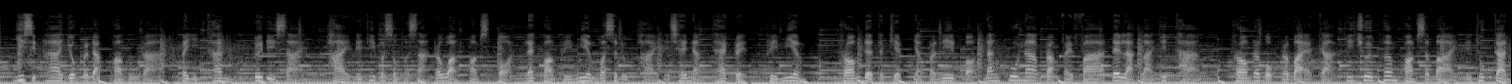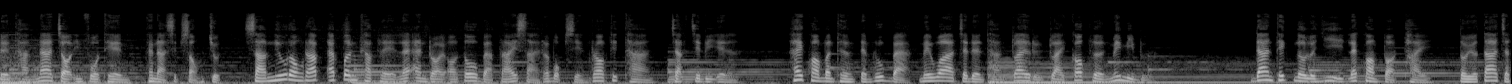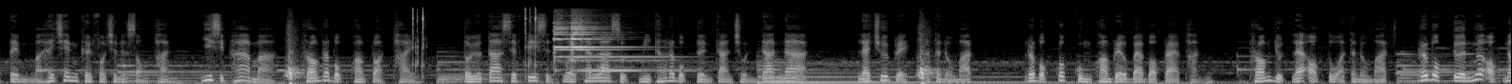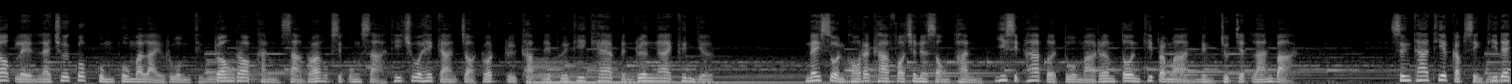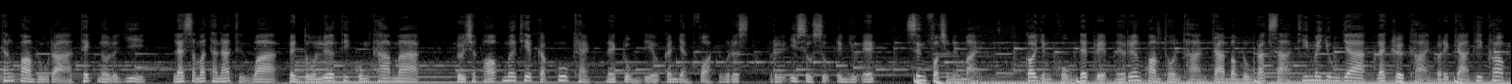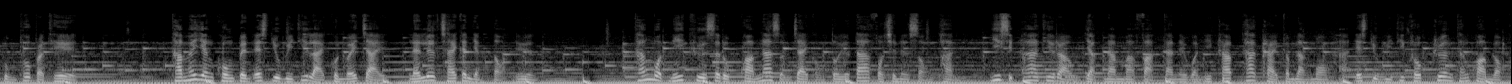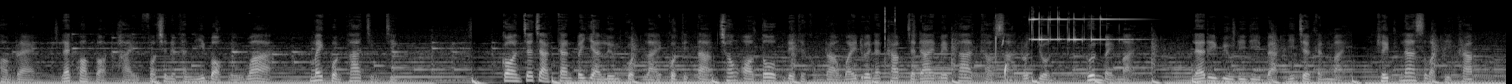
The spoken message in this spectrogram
2025 ยกระดับความหรูหราไปอีกขั้น ด้วยดีไซน์ ภายในที่ผสมผสานระหว่างความสปอร์ต และความพรีเมียมวัสดุภายในใช้หนังแท้เกรดพรีเมียม พร้อมเดินตะเข็บอย่างประณีตเบาะนั่งคู่หน้าปรับไฟฟ้าได้หลากหลายทิศทาง พร้อมระบบระบายอากาศที่ช่วยเพิ่มความสบายในทุกการเดินทางหน้าจออินโฟเทนขนาด 12จุด3นิ้วรองรับ Apple CarPlay และ Android Auto แบบไร้สายระบบเสียงรอบทิศทางจาก JBL ให้ความบันเทิงเต็มรูปแบบไม่ว่าจะเดินทางใกล้หรือไกลก็เพลินไม่มีเบื่อ ด้านเทคโนโลยีและความปลอดภัย โตโยต้าจัดเต็มมาให้เช่นเคย Fortuner 2025 มา พร้อมระบบความปลอดภัย Toyota Safety Sense เวอร์ชันล่าสุดมีทั้งระบบเตือนการชนด้านหน้า และช่วยเบรกอัตโนมัติ ระบบควบคุมความเร็วแบบบาแปรผัน พร้อมหยุดและออกตัวอัตโนมัติ ระบบเตือนเมื่อออกนอกเลน และช่วยควบคุมพวงมาลัยรวมถึงกล้องรอบคัน 360 องศาที่ช่วยให้การจอดรถหรือขับในพื้นที่แคบเป็นเรื่องง่ายขึ้นเยอะ ในส่วนของราคา Fortuner 2025 เปิดตัวมาเริ่มต้นที่ประมาณ 1.7 ล้านบาท ซึ่งถ้าเทียบกับสิ่งที่ได้ทั้งความหรูหราเทคโนโลยี และสมรรถนะถือว่าเป็นตัวเลือกที่คุ้มค่ามาก โดยเฉพาะเมื่อเทียบกับคู่แข่งในกลุ่มเดียวกันอย่าง Ford Urus หรือ Isuzu MU-X ซึ่ง Fortuner ใหม่ ก็ยังคงได้เปรียบในเรื่องความทนทานการบำรุงรักษาที่ไม่ยุ่งยาก และเครือข่ายบริการที่ครอบคลุมทั่วประเทศทำให้ยังคงเป็น SUV ที่หลายคนไว้ใจ และเลือกใช้กันอย่างต่อเนื่อง ทั้งหมดนี้คือสรุปความน่าสนใจของ Toyota Fortuner 2025 ที่เราอยากนำมาฝากกันในวันนี้ครับ ถ้าใครกำลังมองหา SUV ที่ครบเครื่องทั้งความหล่อความแรง และความปลอดภัย Fortuner คันนี้บอกเลยว่า ไม่ควรพลาดจริง ๆ ก่อนจะจากกันไปอย่าลืมกดไลค์กดติดตามช่อง Auto Predator ของเราไว้ด้วยนะครับ จะได้ไม่พลาดข่าวสารรถยนต์รุ่นใหม่ ๆ และรีวิวดีๆ แบบนี้เจอกันใหม่ คลิปหน้าสวัสดีครับ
